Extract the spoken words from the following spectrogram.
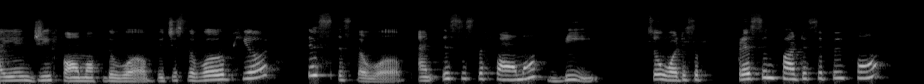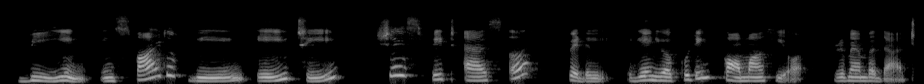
ing form of the verb, which is the verb here. This is the verb and this is the form of be. So what is the present participle form? Being. In spite of being 80, she is fit as a fiddle. Again, you are putting comma here. Remember that.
